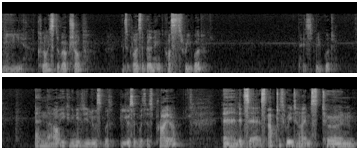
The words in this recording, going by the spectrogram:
The cloister workshop. It's a cloister building, it costs three wood. Pays three wood. And now he can immediately use it with, use it with his prior. And it says up to three times turn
